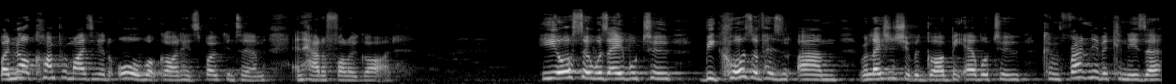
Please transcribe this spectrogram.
by not compromising at all what God had spoken to him and how to follow God. He also was able to, because of his um, relationship with God, be able to confront Nebuchadnezzar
